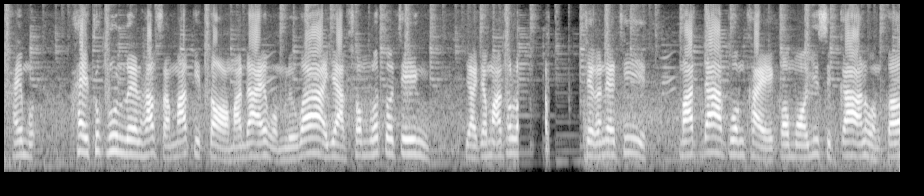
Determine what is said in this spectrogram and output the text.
ษให้หมดให้ทุกรุ่นเลยครับ สามารถติดต่อมาได้ผมหรือว่าอยากชมรถตัวจริง อยากจะมาทดลองเจอกันได้ที่มาด้ากวงไข่กม 29นะผมก็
